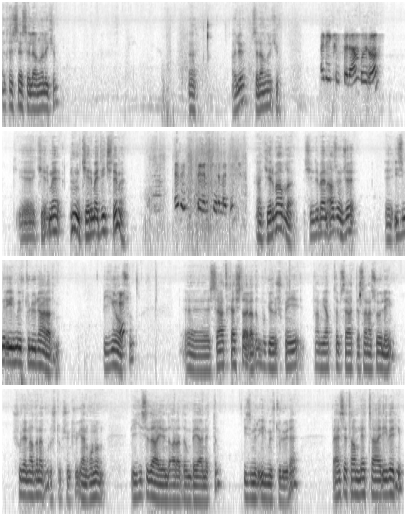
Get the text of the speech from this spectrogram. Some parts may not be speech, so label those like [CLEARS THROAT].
Arkadaşlar selamünaleyküm. Heh. Alo, selamünaleyküm. Aleykümselam buyurun. Ee, Kerime, [CLEARS THROAT] Kerime Dinç değil mi? Evet benim Kerim Edinç. Ha, Kerime abla, şimdi ben az önce e, İzmir İl Müftülüğü'nü aradım. Bilgin Evet. olsun. Ee, saat kaçta aradım? Bu görüşmeyi tam yaptığım saatte sana söyleyeyim. Şule'nin adına konuştum çünkü. Yani onun bilgisi dahilinde aradığımı beyan ettim. İzmir İl Müftülüğü'ne. Ben size tam net tarihi vereyim.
